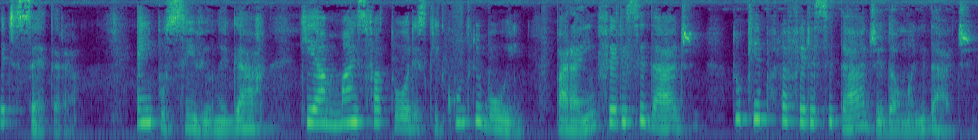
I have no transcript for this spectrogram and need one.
etc. É impossível negar que há mais fatores que contribuem para a infelicidade do que para a felicidade da humanidade.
